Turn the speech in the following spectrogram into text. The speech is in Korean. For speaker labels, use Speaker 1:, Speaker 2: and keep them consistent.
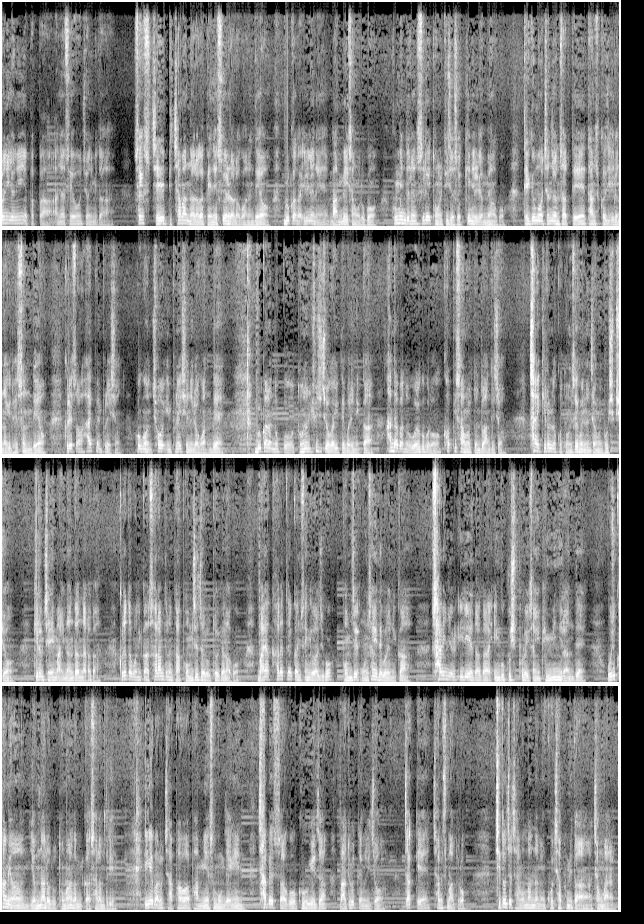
Speaker 1: 조니 조니 파빠 안녕하세요 조니입니다. 세계에서 제일 비참한 나라가 베네수엘라라고 하는데요. 물가가 1년에 만 배 이상 오르고 국민들은 쓰레기통을 뒤져서 끼니를 연명하고 대규모 전쟁 사태에 단수까지 일어나기도 했었는데요. 그래서 하이퍼 인플레이션 혹은 초 인플레이션이라고 하는데 물가는 높고 돈은 휴지 조각이 돼버리니까 한 달 받은 월급으로 커피 사 먹을 돈도 안 되죠. 차에 기름 넣고 돈 세고 있는 장면 보십시오. 기름 제일 많이 난다는 나라가. 그러다 보니까 사람들은 다 범죄자로 돌변하고 마약 카르텔까지 생겨가지고 범죄 온상이 돼버리니까 살인율 1위에다가 인구 90% 이상이 빈민이라는데 오죽하면 옆 나라로 도망을 갑니까 사람들이. 이게 바로 좌파와 반미의 선봉장인 차베스하고 그 후계자 마두로 때문이죠. 작게 차베스 마두로. 지도자 잘못 만나면 골치 아픕니다. 정말.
